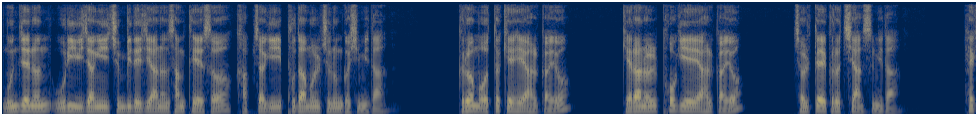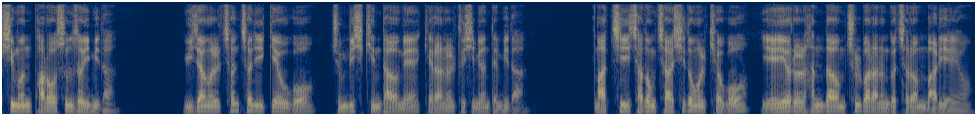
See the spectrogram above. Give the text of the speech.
문제는 우리 위장이 준비되지 않은 상태에서 갑자기 부담을 주는 것입니다. 그럼 어떻게 해야 할까요? 계란을 포기해야 할까요? 절대 그렇지 않습니다. 핵심은 바로 순서입니다. 위장을 천천히 깨우고 준비시킨 다음에 계란을 드시면 됩니다. 마치 자동차 시동을 켜고 예열을 한 다음 출발하는 것처럼 말이에요.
